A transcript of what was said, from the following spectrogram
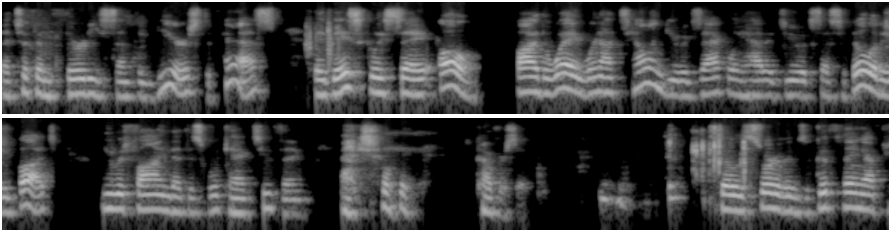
that took them 30 something years to pass, they basically say, oh, by the way, we're not telling you exactly how to do accessibility, but you would find that this WCAG 2 thing actually covers it. So it's sort of, it was a good thing after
